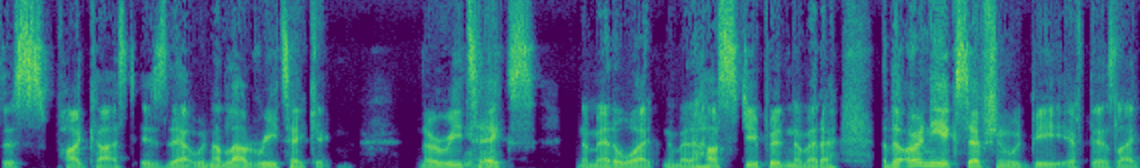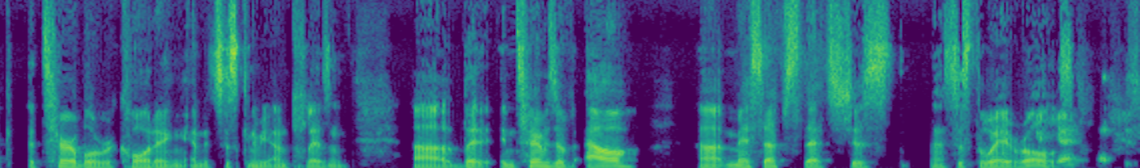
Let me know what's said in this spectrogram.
this podcast is that we're not allowed retaking no retakes no matter what no matter how stupid no matter the only exception would be if there's like a terrible recording and it's just going to be unpleasant uh, but in terms of our uh, mess ups that's just that's just the way it rolls Okay? That's just-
